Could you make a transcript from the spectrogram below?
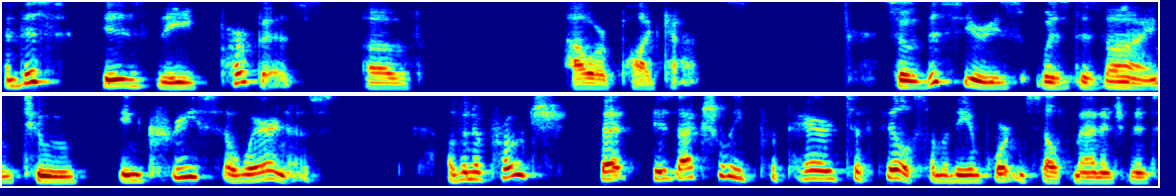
And this is the purpose of our podcasts. So this series was designed to increase awareness of an approach that is actually prepared to fill some of the important self management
